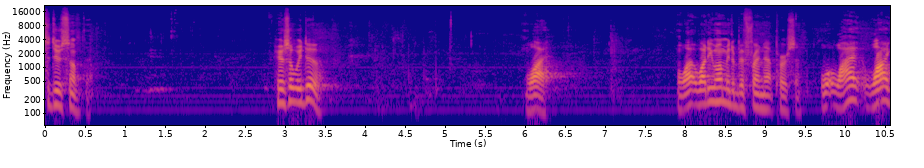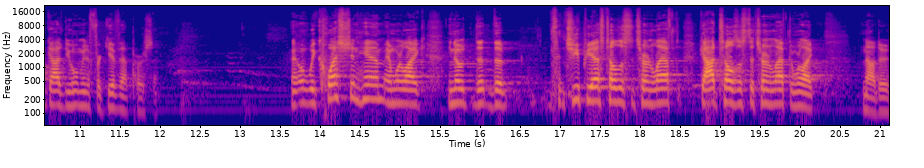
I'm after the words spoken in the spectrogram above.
to do something, Here's what we do. Why? Why, why do you want me to befriend that person? Why, why, God, do you want me to forgive that person? And we question him and we're like, you know, the, the, the GPS tells us to turn left, God tells us to turn left, and we're like, no, dude,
